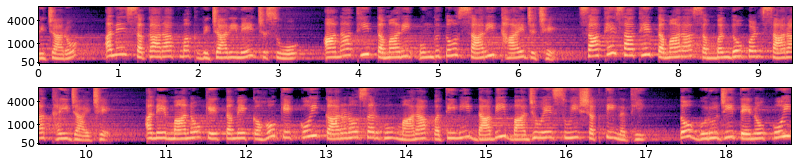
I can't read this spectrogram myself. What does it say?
વિચારો અને સકારાત્મક વિચારીને જ સુવો આનાથી તમારી ઊંઘ તો સારી થાય જ છે. સાથે સાથે તમારા સંબંધો પણ સારા થઈ જાય છે. અને માનો કે તમે કહો કે કોઈ કારણોસર હું મારા પતિની ડાબી બાજુએ સૂઈ શકતી નથી, તો ગુરુજી તેનો કોઈ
